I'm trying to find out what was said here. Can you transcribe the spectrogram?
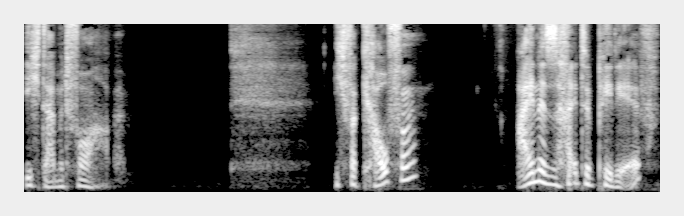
ich damit vorhabe. Ich verkaufe eine Seite PDF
